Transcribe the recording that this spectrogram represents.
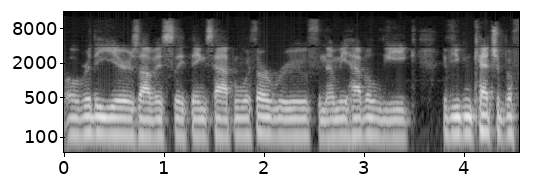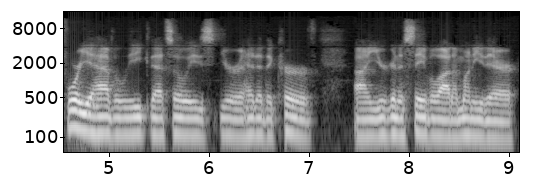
Over the years, obviously, things happen with our roof, and then we have a leak. If you can catch it before you have a leak, that's always you're ahead of the curve. Uh, you're going to save a lot of money there.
